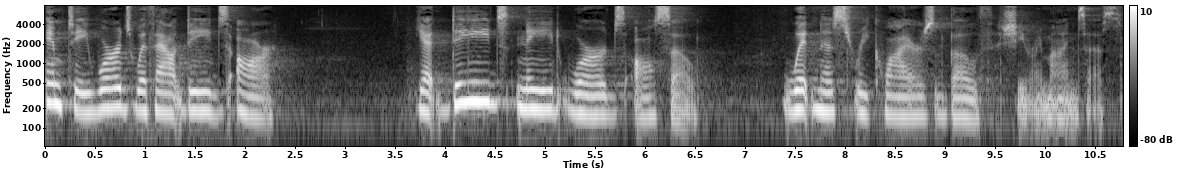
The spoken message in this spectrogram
empty words without deeds are. Yet deeds need words also. Witness requires both, she reminds us.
